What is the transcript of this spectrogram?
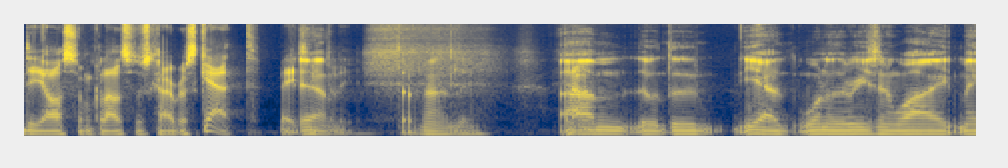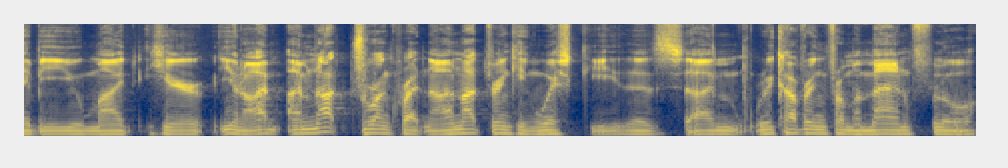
the awesome cloud subscribers get, basically. Yeah, definitely. Um, the, the yeah, one of the reason why maybe you might hear, you know, I'm I'm not drunk right now. I'm not drinking whiskey. I'm recovering from a man flu.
